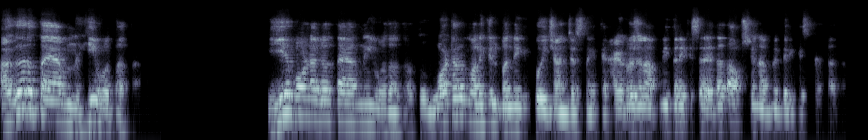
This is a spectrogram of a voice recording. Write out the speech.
अगर तैयार नहीं होता था, ये बॉन्ड अगर तैयार नहीं होता था तो वाटर मॉलिक्यूल बनने के कोई चांसेस नहीं थे। हाइड्रोजन अपनी तरीके से रहता था ऑक्सीजन अपने तरीके से रहता था।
